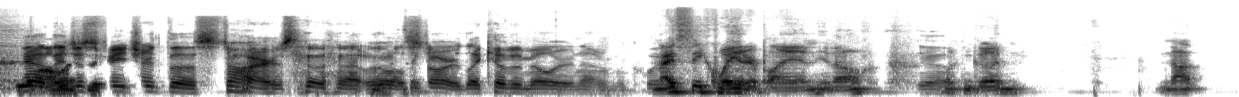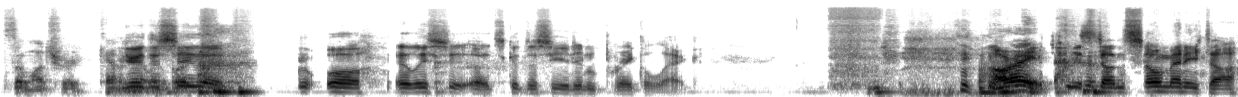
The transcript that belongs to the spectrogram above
yeah, they just featured the stars, that little stars like Kevan Miller and Adam McQuaid. Nice see Quater playing, you know, yeah, looking good. Not so much for Kevin. Good Miller, to see that. Well, at least it's good to see you didn't break a leg. All right, he's done so many times.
